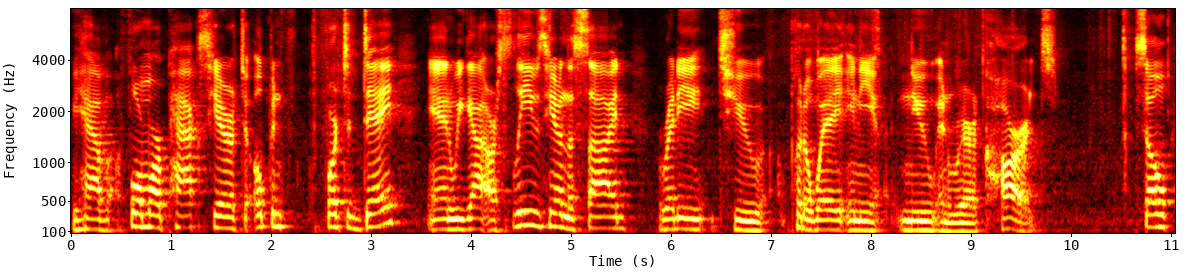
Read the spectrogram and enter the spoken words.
We have four more packs here to open for today and we got our sleeves here on the side ready to put away any new and rare cards. So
